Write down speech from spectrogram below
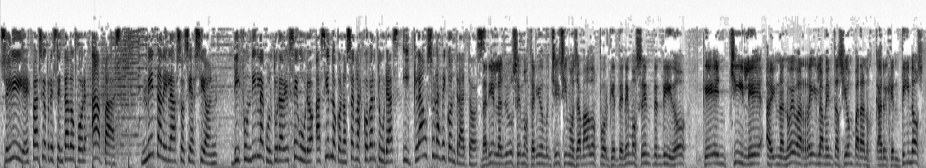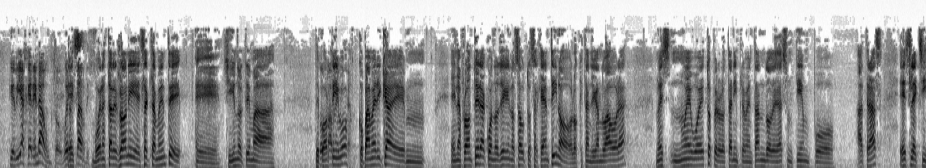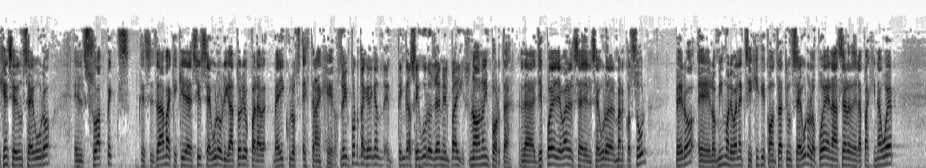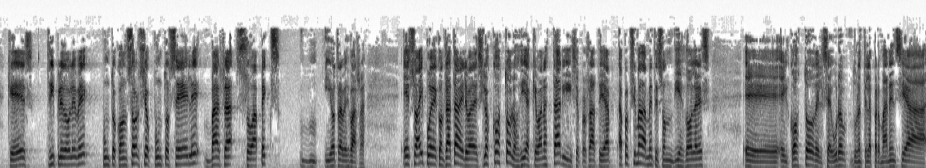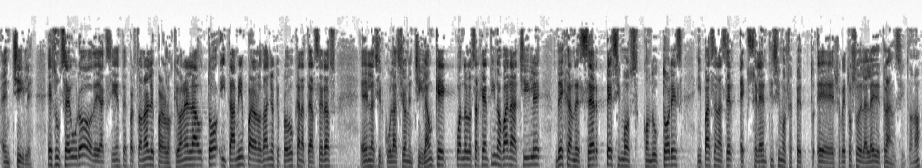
Sí, espacio presentado por APAS. Meta de la asociación, difundir la cultura del seguro haciendo conocer las coberturas y cláusulas de contratos. Daniel Layuz, hemos tenido muchísimos llamados porque tenemos entendido que en Chile hay una nueva reglamentación para los argentinos que viajan en auto. Buenas Es- tardes. Buenas tardes, Ronnie. Exactamente, eh, siguiendo el tema deportivo, Copa Copa América. América, eh, en la frontera, cuando lleguen los autos argentinos, o los que están llegando ahora, no es nuevo esto, pero lo están implementando desde hace un tiempo atrás, es la exigencia de un seguro, el SWAPEX, que se llama, que quiere decir seguro obligatorio para vehículos extranjeros. No importa que tenga, tenga seguro ya en el país. No, no importa. La- puede llevar el, el seguro del Mercosur, pero eh, lo mismo le van a exigir que contrate un seguro. Lo pueden hacer desde la página web, que es www.consorcio.cl barra SOAPEX mm, y otra vez barra. Eso ahí puede contratar y le va a decir los costos, los días que van a estar y se prorratea. Aproximadamente son 10 dólares eh, el costo del seguro durante la permanencia en Chile. Es un seguro de accidentes personales para los que van en el auto y también para los daños que produzcan a terceras en la circulación en Chile. Aunque cuando los argentinos van a Chile dejan de ser pésimos conductores y pasan a ser excelentísimos respeto- eh, respetuosos de la ley de tránsito, ¿no?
